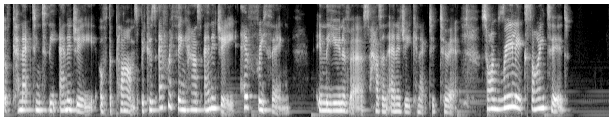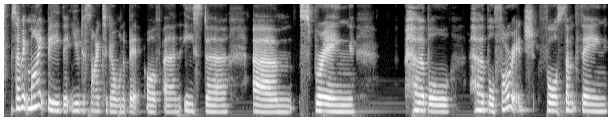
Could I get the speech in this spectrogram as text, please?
of connecting to the energy of the plants because everything has energy. Everything in the universe has an energy connected to it. So i'm really excited. So it might be that you decide to go on a bit of an easter um, spring herbal herbal forage for something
